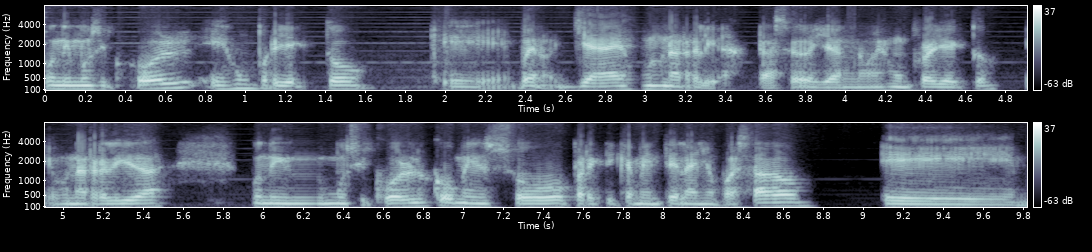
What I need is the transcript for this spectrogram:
Fundimusical es un proyecto bueno, ya es una realidad. Gracias ya no es un proyecto, es una realidad. Fundimusical comenzó prácticamente el año pasado. Eh,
